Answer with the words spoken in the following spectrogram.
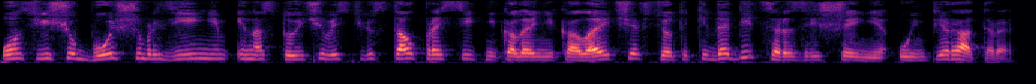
он с еще большим рвением и настойчивостью стал просить Николая Николаевича все-таки добиться разрешения у императора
